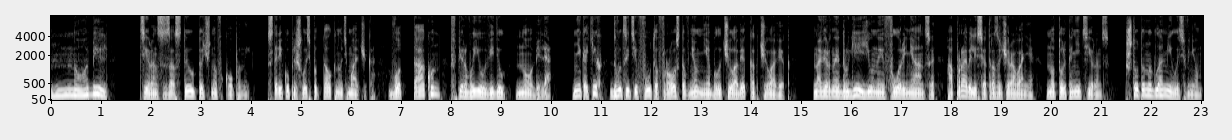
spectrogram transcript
«Нобель!» Тиранс застыл, точно вкопанный. Старику пришлось подтолкнуть мальчика. Вот так он впервые увидел Нобеля. Никаких двадцати футов роста в нем не было, человек как человек. Наверное, другие юные флоринианцы оправились от разочарования, но только не Тиранс. Что-то надломилось в нем,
